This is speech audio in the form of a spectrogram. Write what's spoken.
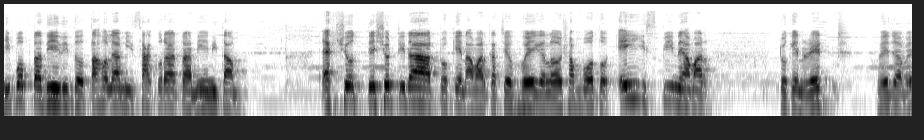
হিপহপটা দিয়ে দিত, তাহলে আমি সাকুরাটা নিয়ে নিতাম। একশো তেষট্টিটা টোকেন আমার কাছে হয়ে গেল। সম্ভবত এই স্পিনে আমার টোকেন রেট হয়ে যাবে।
